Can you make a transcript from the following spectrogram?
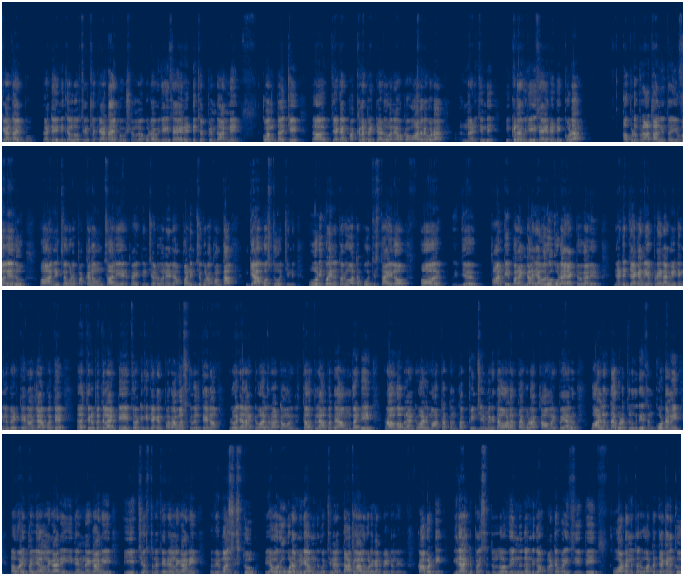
కేటాయింపు అంటే ఎన్నికల్లో సీట్ల కేటాయింపు విషయంలో కూడా విజయసాయి రెడ్డి చెప్పిన దాన్ని కొంతకి జగన్ పక్కన పెట్టాడు అనే ఒక వాదన కూడా నడిచింది. ఇక్కడ విజయసాయి రెడ్డికి కూడా అప్పుడు ప్రాధాన్యత ఇవ్వలేదు. అన్నిట్లో కూడా పక్కన ఉంచాలి అని ప్రయత్నించాడు అనేది అప్పటి నుంచి కూడా కొంత గ్యాప్ వస్తూ వచ్చింది. ఓడిపోయిన తరువాత పూర్తి స్థాయిలో పార్టీ పరంగా ఎవరూ కూడా యాక్టివ్గా లేరు. అంటే జగన్ ఎప్పుడైనా మీటింగులు పెడితేనో లేకపోతే తిరుపతి లాంటి చోటికి జగన్ పరామర్శకు వెళ్తేనో రోజా లాంటి వాళ్ళు రావటం తర్వాత లేకపోతే అంబటి రాంబాబు లాంటి వాళ్ళు మాట్లాడటం తప్పించి మిగతా వాళ్ళంతా కూడా కామ్ అయిపోయారు. వాళ్ళంతా కూడా తెలుగుదేశం కూటమి వైఫల్యాలను కానీ ఇదన్న కానీ ఈ చేస్తున్న చర్యలను కానీ విమర్శిస్తూ ఎవరూ కూడా మీడియా ముందుకు వచ్చిన దాఖలాలు కూడా కనిపించడం లేదు. కాబట్టి ఇలాంటి పరిస్థితుల్లో వెన్నుదండుగా అంటే వైసీపీ ఓటమి తరువాత జగన్కు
